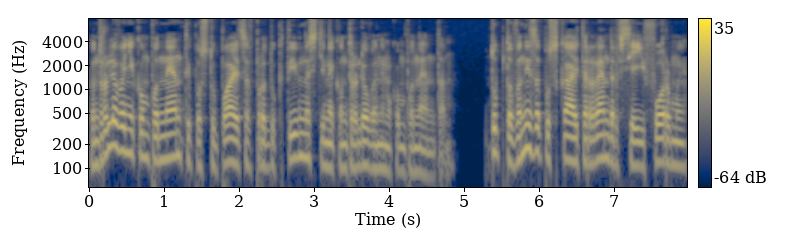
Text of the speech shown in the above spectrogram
Контрольовані компоненти поступаються в продуктивності неконтрольованим компонентам. Тобто вони запускають рендер всієї форми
